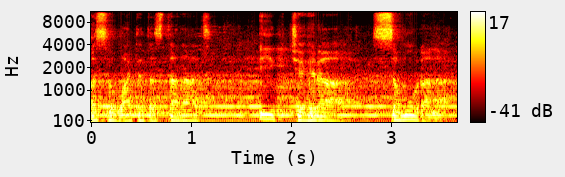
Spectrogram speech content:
असं वाटत असतानाच एक चेहरा समोर आला.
